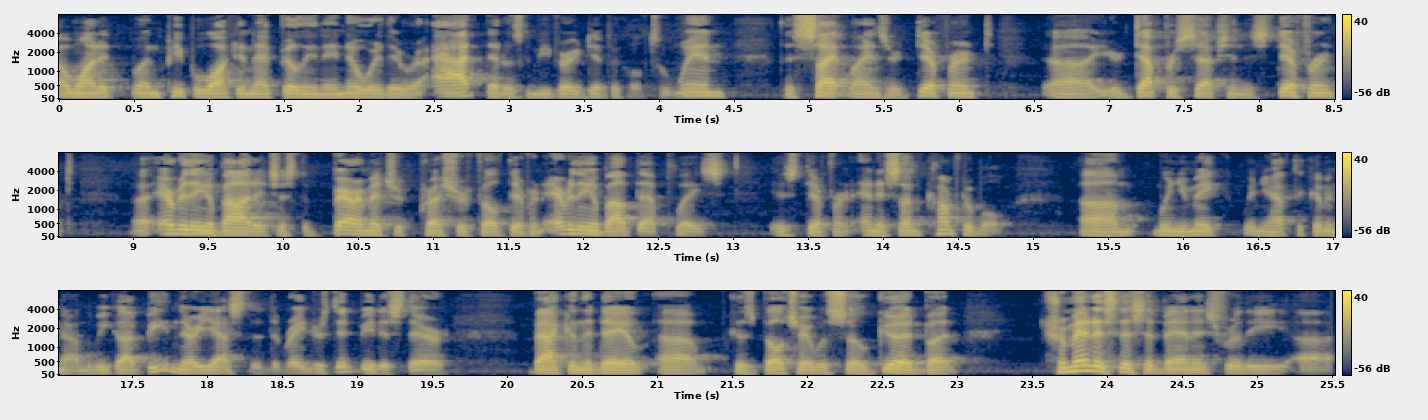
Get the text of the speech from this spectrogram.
I wanted when people walked in that building, they know where they were at. That it was going to be very difficult to win. The sight lines are different. Uh, your depth perception is different. Uh, everything about it, just the barometric pressure felt different. Everything about that place is different, and it's uncomfortable um, when you make when you have to come in. Now we got beaten there. Yes, the, the Rangers did beat us there back in the day because uh, Beltre was so good, but tremendous disadvantage for the uh,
